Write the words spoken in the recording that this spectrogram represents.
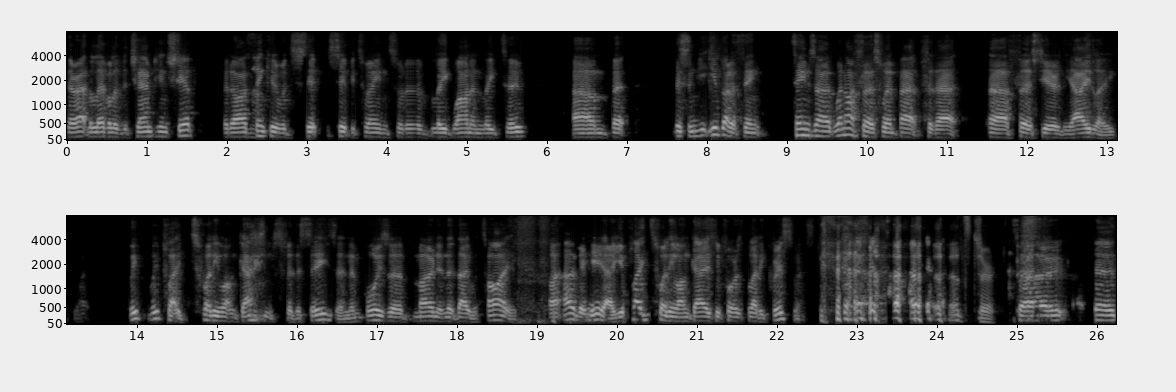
they're at the level of the championship, but I no. think it would sit sit between sort of League One and League Two. Um, but listen, you, have got to think teams are when I first went back for that uh, first year of the A League, like, we, we played 21 games for the season and boys are moaning that they were tired. Like over here, you played 21 games before it's bloody Christmas. That's true. So the,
